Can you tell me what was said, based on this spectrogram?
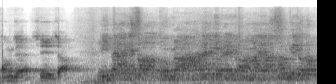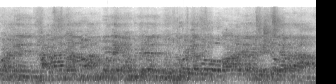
경제 시작. 이 땅에서 돈과 하나님을 경하여 섬기도록 하는 가증한 만문의 영들은 무너지고 파하여질지어다.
